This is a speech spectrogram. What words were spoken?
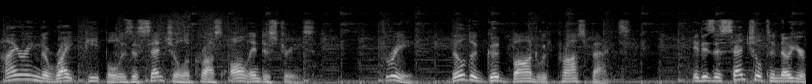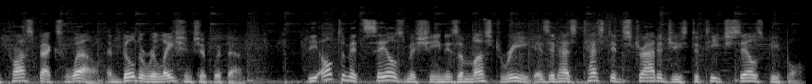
Hiring the right people is essential across all industries. 3. Build a good bond with prospects. It is essential to know your prospects well and build a relationship with them. The Ultimate Sales Machine is a must-read as it has tested strategies to teach salespeople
